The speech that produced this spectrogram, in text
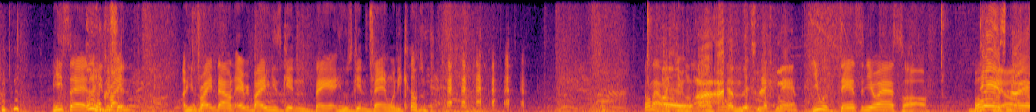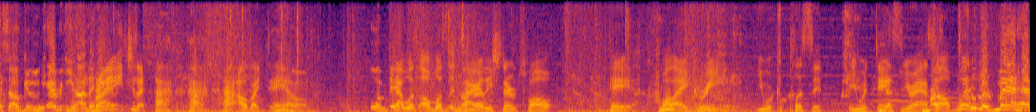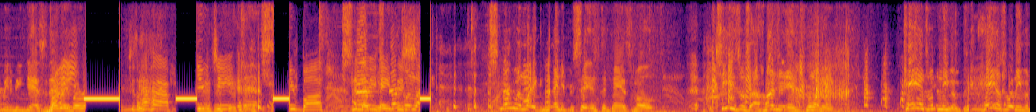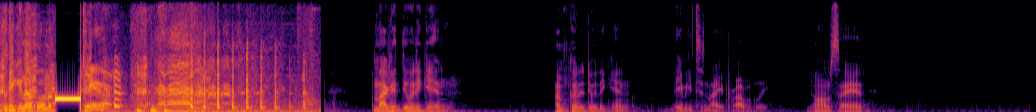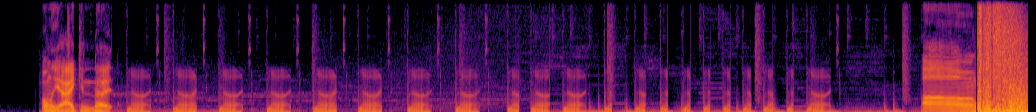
he said Ooh, he's good shit. He's writing down everybody who's getting banned who's getting banned when he comes back. Don't act like you Oh. I, I am Mitch McMahon. You was dancing your ass off. Both of Dancing her ass off, giving me every E Honda Right? hand. She's like, ha, ha, ah. I was like, damn. Oh, That was almost entirely man. Schnurp's fault. Hey, while I agree, you were complicit. You were dancing your ass Bro, off with you look mad happy to be dancing that Right? rainbow. She's like, ha, f- you, G. F- you, boss. I know you hate Snurp this went shit. like, went like 90% into dance mode. The cheese was 120. Hands wasn't even pick, hands wasn't even picking up on the camera. I'm not gonna do it again. I'm gonna do it again. Maybe tonight, probably. You know what I'm saying? Only I can nut. nut, nut, nut, nut, nut, nut, nut, nut, nut, nut, nut, nut, no, no, no. Um.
